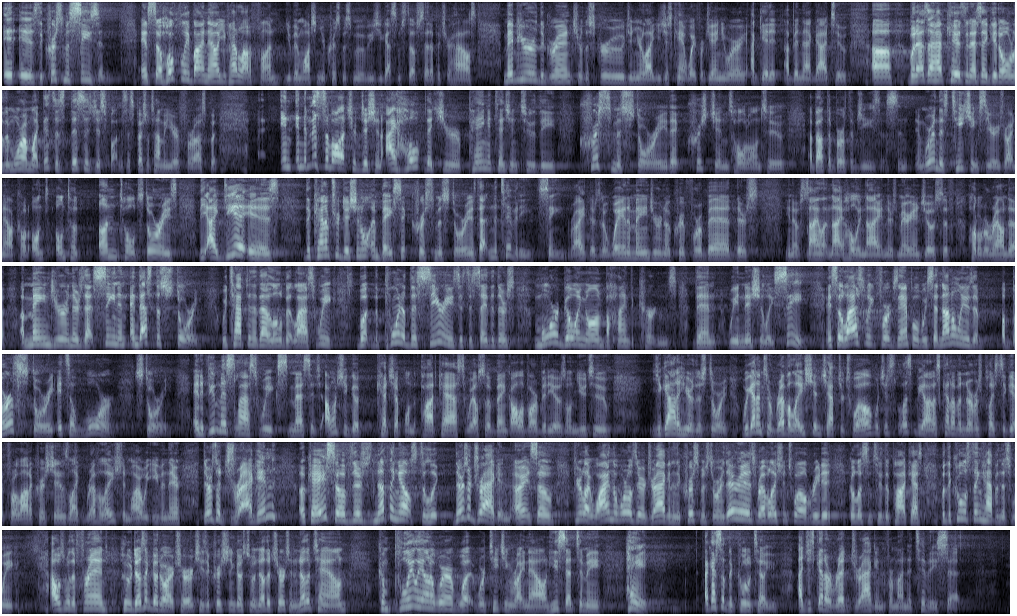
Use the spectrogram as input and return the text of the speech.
It is the Christmas season. And so hopefully by now you've had a lot of fun. You've been watching your Christmas movies. You got some stuff set up at your house. Maybe you're the Grinch or the Scrooge and you're like, you just can't wait for January. I get it. I've been that guy too. Uh, but as I have kids and as they get older, the more I'm like, this is, this is just fun. It's a special time of year for us. But in, in the midst of all that tradition, I hope that you're paying attention to the Christmas story that Christians hold on to about the birth of Jesus. And, and we're in this teaching series right now called Untold, Untold Stories. The idea is the kind of traditional and basic Christmas story is that nativity scene, right? There's a away in a manger, no crib for a bed. There's, you know, silent night, holy night, and there's Mary and Joseph huddled around a, a manger, and there's that scene, and, and that's the story. We tapped into that a little bit last week, but the point of this series is to say that there's more going on behind the curtains than we initially see. And so last week, for example, we said not only is it a birth story, it's a war story. And if you missed last week's message, I want you to go catch up on the podcast. We also bank all of our videos on YouTube you got to hear this story. We got into Revelation chapter 12, which is, let's be honest, kind of a nervous place to get for a lot of Christians. Like, Revelation, why are we even there? There's a dragon, okay? So if there's nothing else to look, there's a dragon, all right? So if you're like, why in the world is there a dragon in the Christmas story? There is, Revelation 12, read it, go listen to the podcast. But the coolest thing happened this week. I was with a friend who doesn't go to our church. He's a Christian, goes to another church in another town, completely unaware of what we're teaching right now. And he said to me, hey, I got something cool to tell you. I just got a red dragon for my nativity set.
